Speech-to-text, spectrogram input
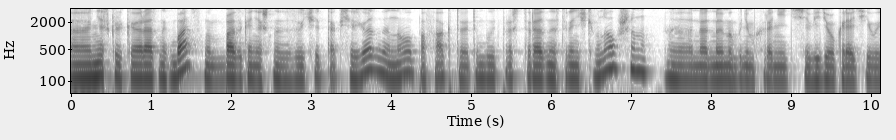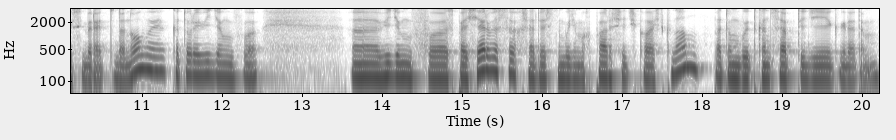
Э, несколько разных баз. Ну, база, конечно, звучит так серьезно, но по факту это будет просто разные странички в Notion. Э, на одной мы будем хранить видео креативы и собирать туда новые, которые видим в видим в спай-сервисах, соответственно, будем их парсить, класть к нам. Потом будет концепт идеи, когда там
